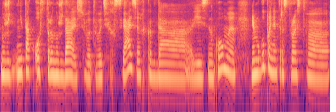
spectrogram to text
нуж... не так остро нуждаюсь вот в этих связях, когда есть знакомые. Я могу понять расстройство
